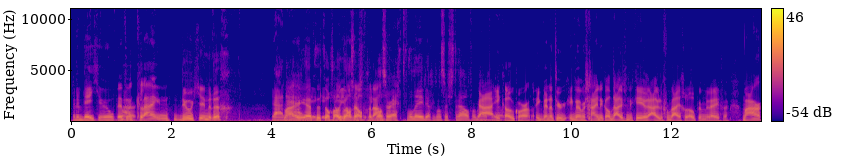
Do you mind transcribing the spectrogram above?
Met een beetje hulp. Met maar... een klein duwtje in de rug. Ja, nou Maar ja, je hebt ik- het ik toch ook wel anders- zelf gedaan? Ik was er echt volledig, ik was er straal voorbij. Ja, ik ook hoor. Ik ben natuurlijk, ik ben waarschijnlijk al duizenden keren uilen voorbij gelopen in mijn leven. Maar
